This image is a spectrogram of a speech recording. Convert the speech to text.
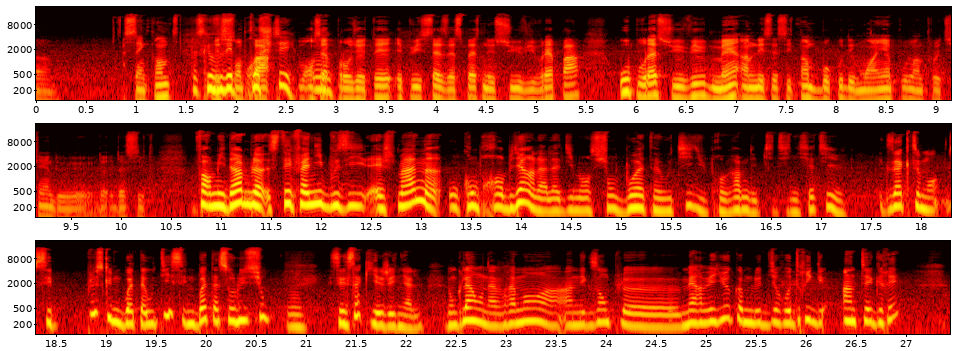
50. Parce que vous êtes projeté. on s'est mm. projeté et puis ces espèces ne survivraient pas ou pourraient survivre, mais en nécessitant beaucoup de moyens pour l'entretien de, des sites. Formidable. Stéphanie Bouzy-Eschmann, on comprend bien là, la dimension boîte à outils du programme des petites initiatives. Exactement. C'est plus qu'une boîte à outils, c'est une boîte à solutions. Mm. C'est ça qui est génial. Donc là, on a vraiment un exemple euh, merveilleux, comme le dit Rodrigue, intégré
